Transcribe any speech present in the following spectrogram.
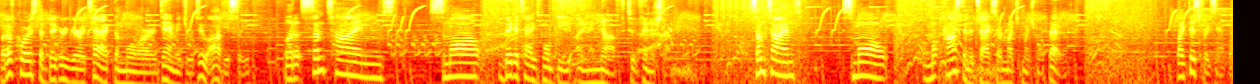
But of course, the bigger your attack, the more damage you'll do, obviously. But sometimes small, big attacks won't be enough to finish them. Sometimes small, constant attacks are much, much more better. Like this, for example.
